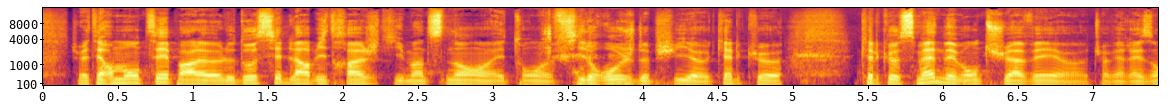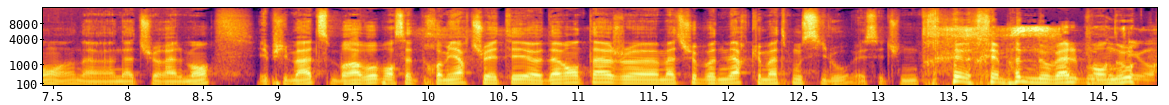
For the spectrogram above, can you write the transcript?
tu as été remonté par le, dossier de l'arbitrage qui maintenant est ton fil rouge depuis euh, quelques, quelques semaines. Mais bon, tu avais, tu avais raison, hein, naturellement. Et puis Matt, bravo pour cette première. Tu as été davantage Mathieu Bonnemer que Matt Moussilou. Et c'est une très, très bonne nouvelle pour nous.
